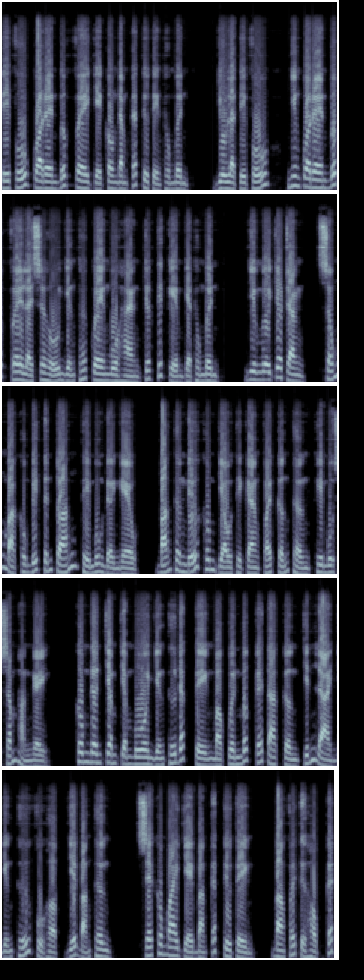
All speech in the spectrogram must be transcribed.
Tỷ phú Warren Buffett dạy con năm cách tiêu tiền thông minh. Dù là tỷ phú, nhưng Warren Buffett lại sở hữu những thói quen mua hàng rất tiết kiệm và thông minh. Nhiều người cho rằng, sống mà không biết tính toán thì muôn đời nghèo, bản thân nếu không giàu thì càng phải cẩn thận khi mua sắm hàng ngày. Không nên chăm chăm mua những thứ đắt tiền mà quên mất cái ta cần chính là những thứ phù hợp với bản thân. Sẽ không ai dạy bạn cách tiêu tiền, bạn phải tự học cách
